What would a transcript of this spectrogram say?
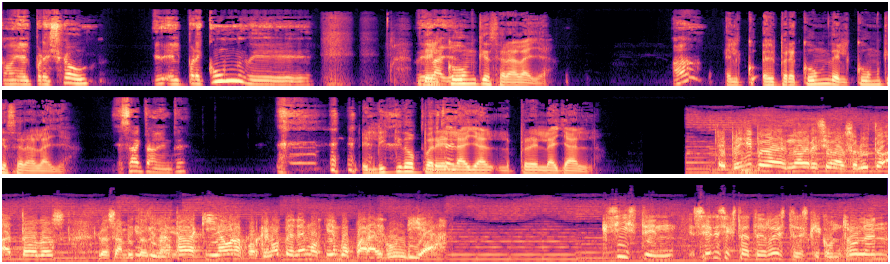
con el pre-show, el, el precum de, de Del Laya. cum que será Laya. ¿Ah? El, el precum del cum que será Laya. Exactamente. El líquido prelayal. prelayal. El principio de no agresión absoluto a todos los ámbitos vida. libertad aquí y ahora porque no tenemos tiempo para algún día. Existen seres extraterrestres que controlan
